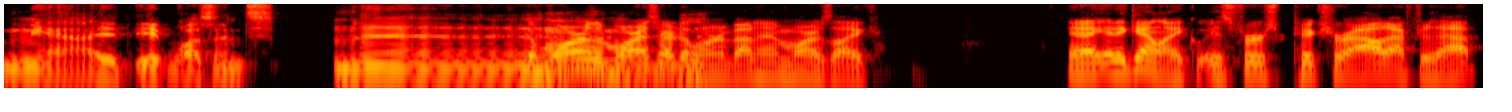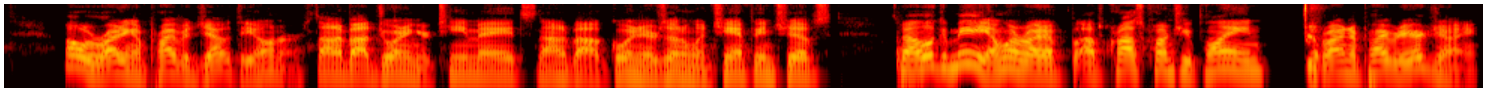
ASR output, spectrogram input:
mm, yeah, it it wasn't. The more the more I started to learn about him, more I was like, and I, and again, like his first picture out after that. Oh, we're riding a private jet with the owner. It's not about joining your teammates. It's not about going to Arizona to win championships. It's about look at me. I'm going to ride a, a cross country plane, Yep. riding a private air giant.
